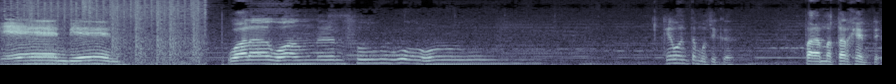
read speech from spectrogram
Bien, bien. What a wonderful world. Qué bonita música. Para matar gente.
